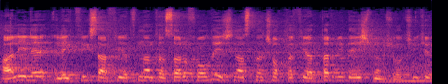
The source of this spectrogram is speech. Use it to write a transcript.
haliyle elektrik sarfiyatından tasarruf olduğu için aslında çok da fiyatlar bir değişmemiş oldu. Çünkü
